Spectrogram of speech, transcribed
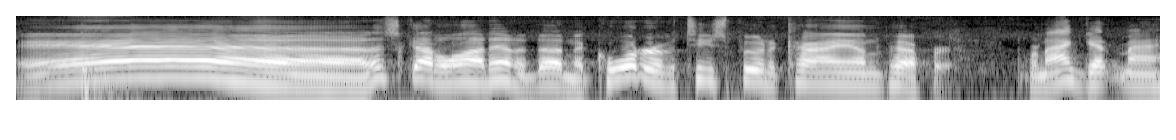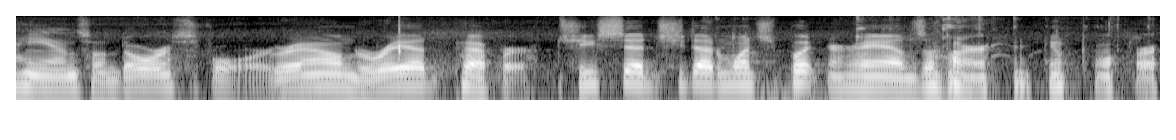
And it's got a lot in it, doesn't it? A quarter of a teaspoon of cayenne pepper. When I get my hands on Doris Ford, ground red pepper. She said she doesn't want you putting her hands on her anymore.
